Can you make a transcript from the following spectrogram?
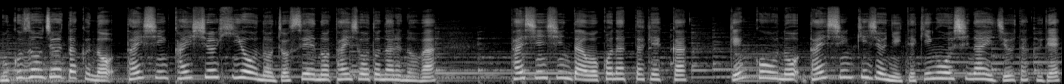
木造住宅の耐震改修費用の助成の対象となるのは耐震診断を行った結果現行の耐震基準に適合しない住宅で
